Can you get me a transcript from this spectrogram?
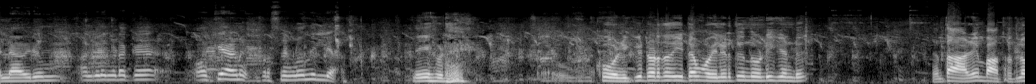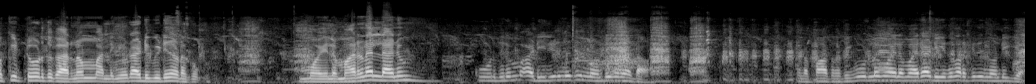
എല്ലാവരും അങ്ങോട്ടും ഇങ്ങോട്ടൊക്കെ ഓക്കെയാണ്. പ്രശ്നങ്ങളൊന്നുമില്ല. ദേ ഇവിടെ കോഴിക്ക് ഇട്ടുകൊടുത്ത തീറ്റ മുയലെടുത്ത് നിന്നുകൊണ്ടിരിക്കുന്നുണ്ട് ഞാൻ താഴെയും പാത്രത്തിലൊക്കെ ഇട്ട് കൊടുത്തു. കാരണം അല്ലെങ്കിൽ ഇവിടെ അടിപിടി നടക്കും. മുയലന്മാരാണ് എല്ലാവരും കൂടുതലും അടിയിലിരുന്ന് തിന്നോണ്ടിരിക്കുന്നത് കേട്ടോ. കണ്ടോ, പാത്രത്തിൽ കൂടുതൽ മുയലന്മാർ അടിയിൽ നിന്ന് പറക്കി തിന്നോണ്ടിരിക്കുക.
